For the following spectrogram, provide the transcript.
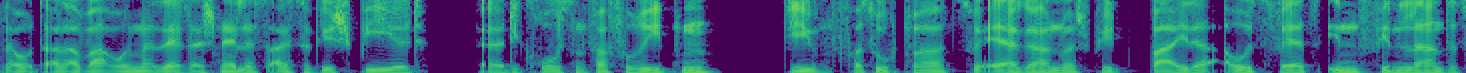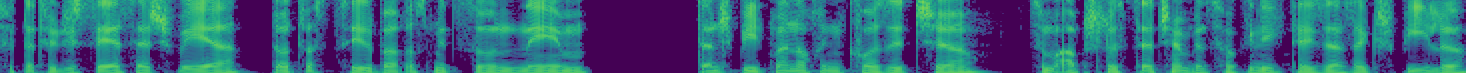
laut Alavaro immer sehr, sehr schnelles Eishockey spielt. Äh, die großen Favoriten, die versucht man zu ärgern. Man spielt beide auswärts in Finnland. Es wird natürlich sehr, sehr schwer, dort was Zählbares mitzunehmen. Dann spielt man noch in Kosice zum Abschluss der Champions Hockey League dieser sechs Spiele,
